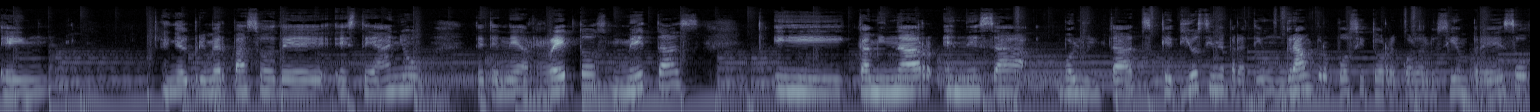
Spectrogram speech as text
en, en el primer paso de este año de tener retos, metas y caminar en esa voluntad que Dios tiene para ti, un gran propósito, recuérdalo siempre eso.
